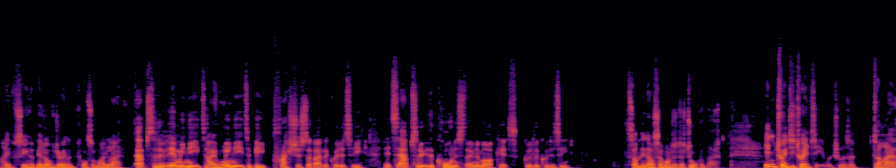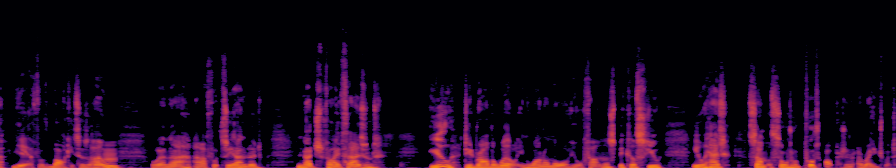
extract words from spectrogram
I've seen a bit of during the course of my life. Absolutely. And we need to will... we need to be precious about liquidity. It's absolutely the cornerstone of markets, good liquidity something else I wanted to talk about. In 2020, which was a dire year for the markets as a whole, mm. when uh, our FTSE 100 nudged 5,000, you did rather well in one or more of your funds because you you had some sort of put option arrangement.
